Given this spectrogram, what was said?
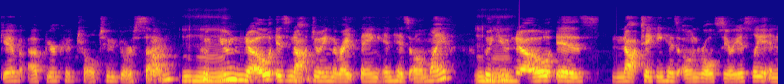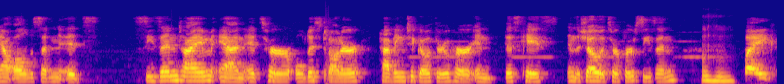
give up your control to your son mm-hmm. who you know is not doing the right thing in his own life, mm-hmm. who you mm-hmm. know is not taking his own role seriously and now all of a sudden it's season time and it's her oldest daughter having to go through her in this case in the show it's her first season mm-hmm. like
